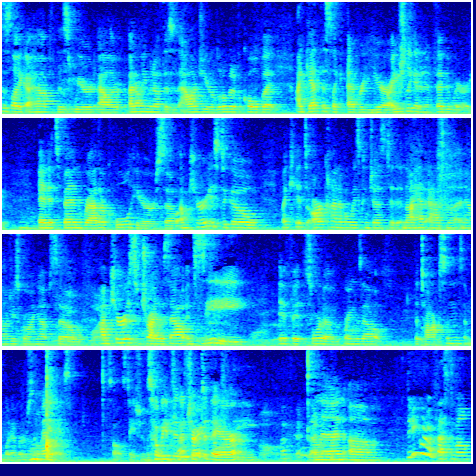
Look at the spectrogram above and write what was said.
is like I have this weird aller. I don't even know if this is an allergy or a little bit of a cold, but I get this like every year. I usually get it in February, and it's been rather cool here. So I'm curious to go. My kids are kind of always congested, and I had asthma and allergies growing up. So I'm curious to try this out and see if it sort of brings out the toxins and whatever. So, anyways, salt station. So we did a trip to there, funny. That's good. and then um, Did you go to a festival?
